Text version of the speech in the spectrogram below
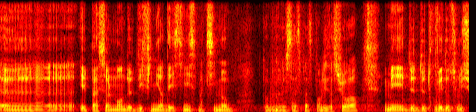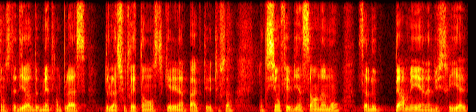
euh, et pas seulement de définir des sinistres maximum, comme ça se passe pour les assureurs, mais de, trouver d'autres solutions, c'est-à-dire de mettre en place de la sous-traitance, quel est l'impact et tout ça. Donc si on fait bien ça en amont, ça nous permet à l'industriel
